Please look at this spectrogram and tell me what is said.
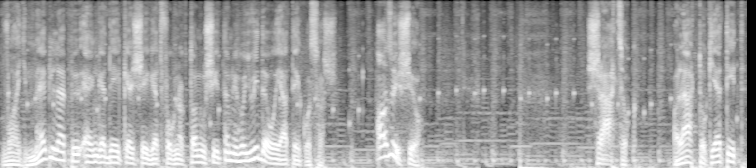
vagy meglepő engedékenységet fognak tanúsítani, hogy videójátékozhass. Az is jó. Srácok, ha láttok Yetit,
